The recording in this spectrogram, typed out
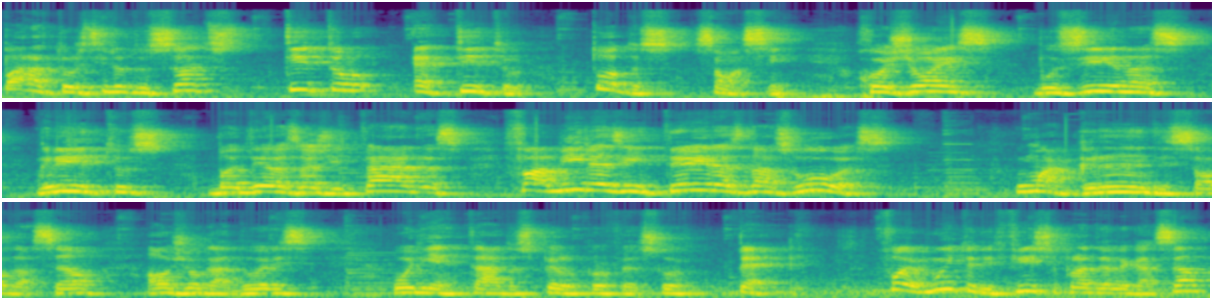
Para a torcida do Santos, título é título. Todos são assim. Rojões, buzinas, gritos, bandeiras agitadas, famílias inteiras nas ruas. Uma grande saudação aos jogadores orientados pelo professor Pepe. Foi muito difícil para a delegação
